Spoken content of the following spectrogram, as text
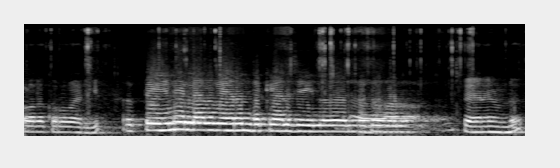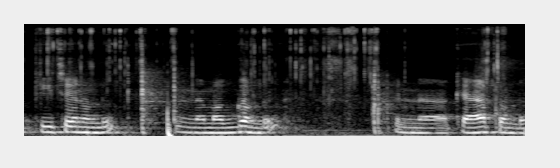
വളരെ കുറവായിരിക്കും. പേന അല്ലാതെ വേറെ എന്തൊക്കെയാണ് ചെയ്യുന്നത്. പേനയുണ്ട് കീ ചെയിനുണ്ട് പിന്നെ മഗ്ഗുണ്ട് പിന്നെ ക്യാപ്പുണ്ട്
